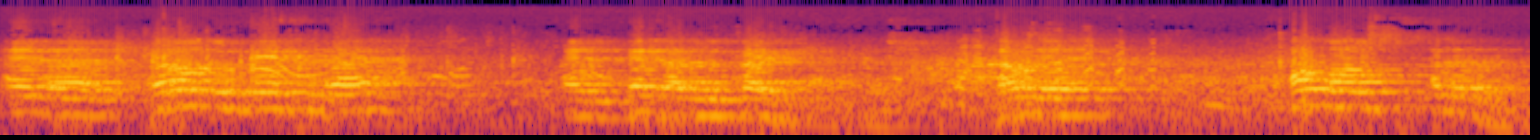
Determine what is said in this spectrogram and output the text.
En uh, Carol doet de eerste en Bertha doet de tweede bedrijf. Dus, dames en heren, almost a.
